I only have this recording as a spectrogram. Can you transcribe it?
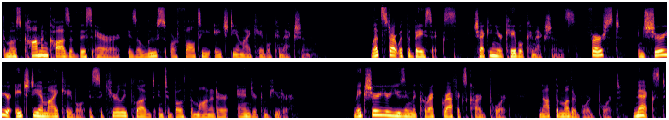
The most common cause of this error is a loose or faulty HDMI cable connection. Let's start with the basics, checking your cable connections. First, ensure your HDMI cable is securely plugged into both the monitor and your computer. Make sure you're using the correct graphics card port, not the motherboard port. Next,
